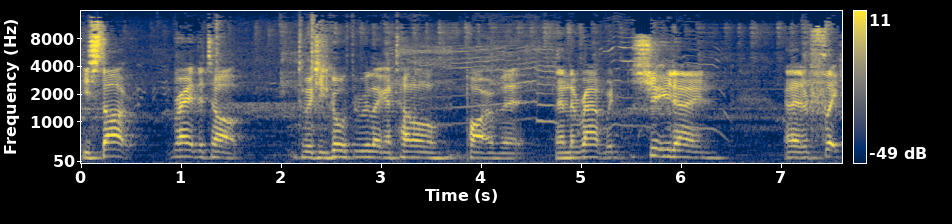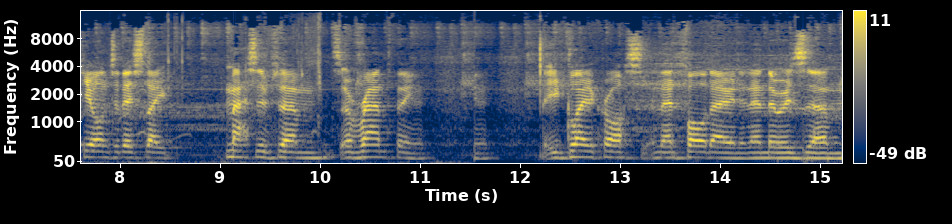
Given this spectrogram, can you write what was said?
you start right at the top, to which you'd go through like a tunnel part of it, and the ramp would shoot you down, and then flick you onto this like massive um, sort of ramp thing that you glide across and then fall down, and then there was um,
